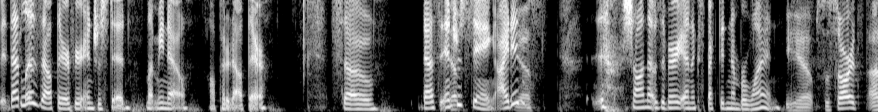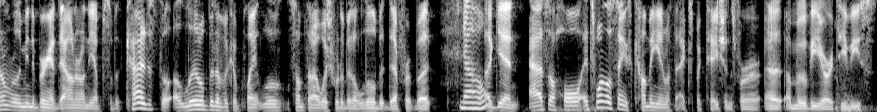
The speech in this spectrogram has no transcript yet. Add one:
But that lives out there if you're interested. Let me know. I'll put it out there. So that's interesting. I didn't, yes. Sean, that was a very unexpected number one. Yeah. So sorry. It's, I don't really mean to bring a downer on the episode, but kind of just a, a little bit of a complaint, little something I wish would have been a little bit different. But No. again, as a whole, it's one of those things coming in with the expectations for a, a movie or a TV mm-hmm. s-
